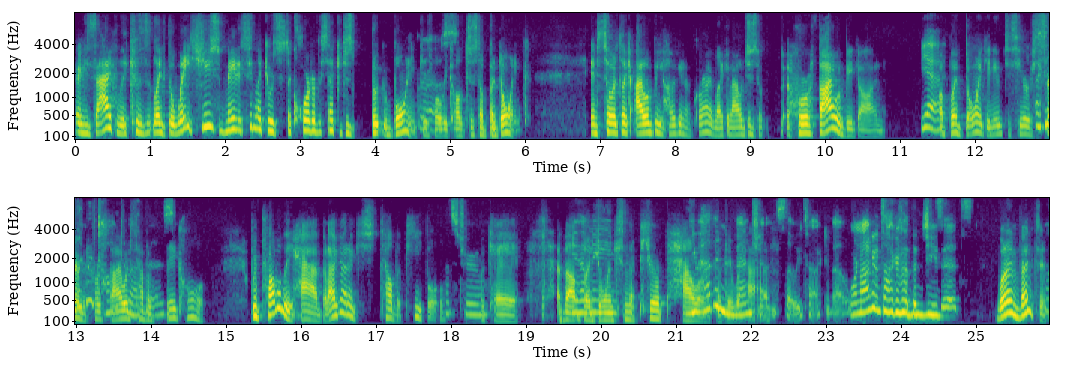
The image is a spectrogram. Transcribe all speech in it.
Exactly, because like the way she's made it seem like it was just a quarter of a second, just bo- boink is what we call it, just a badoink. And so it's like I would be hugging a girl, like, and I would just her thigh would be gone, Yeah. a badoink, and you just hear her scream. like her thigh would just have about a big hole. We probably have, but I gotta tell the people. That's true. Okay, about have any- and the pure power you have that they would have. inventions that we talked about. We're not going to talk about the Cheez-Its. What invention?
